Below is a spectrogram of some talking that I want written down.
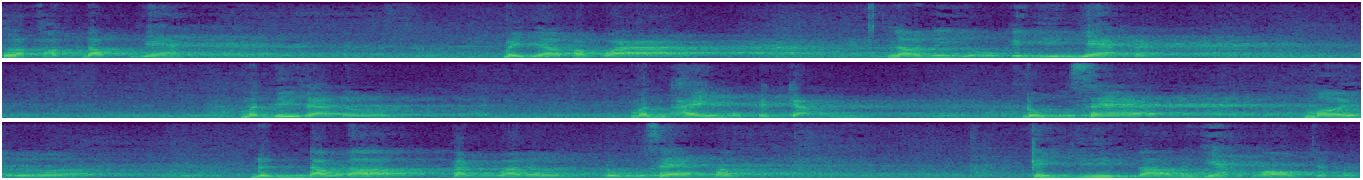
là phật độc giác. Bây giờ pháp hòa nói ví dụ cái duyên giác này mình đi ra đường, mình thấy một cái cảnh đụng xe mới vừa đứng đâu đó, băng qua đường, đụng xe mất. Cái duyên đó nó giác ngộ cho mình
